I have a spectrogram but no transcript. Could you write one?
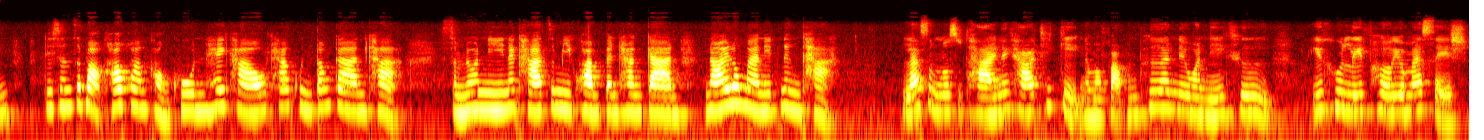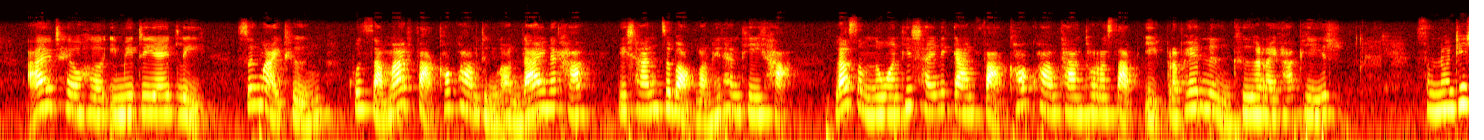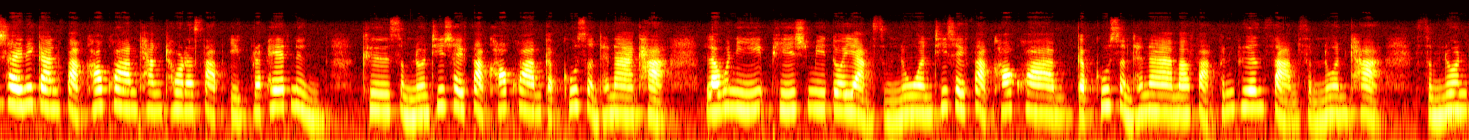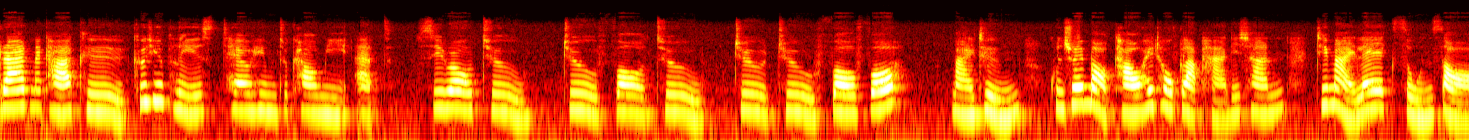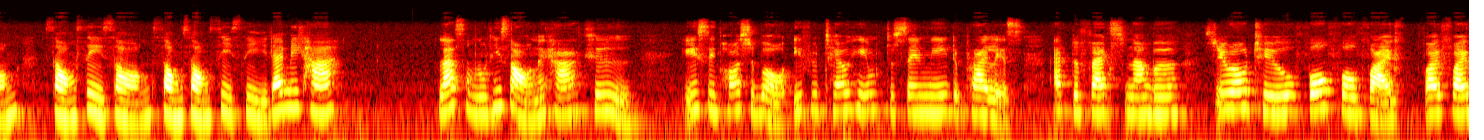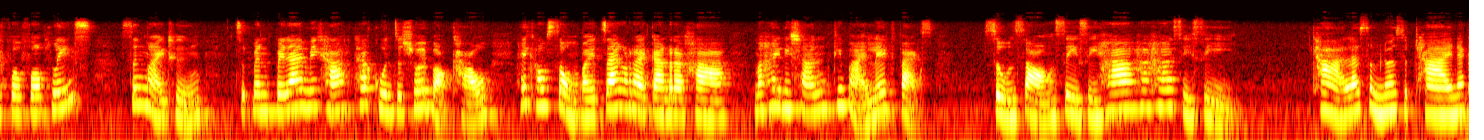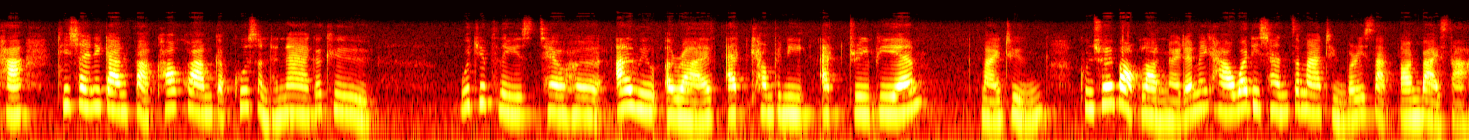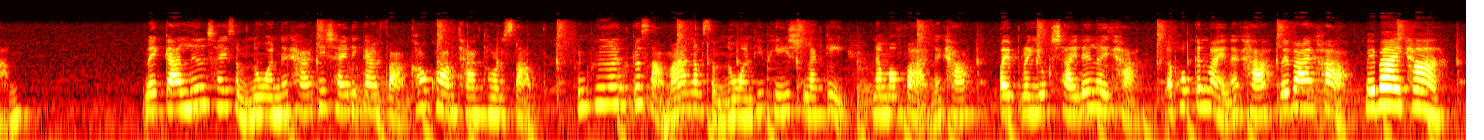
ดิฉันจะบอกข้อความของคุณให้เขาถ้าคุณต้องการค่ะ สำนวนนี้นะคะจะมีความเป็นทางการน้อยลงมานิดนึงค่ะ และสำนวนสุดท้ายนะคะที่กินำมาฝากเพื่อนๆ ในวันนี้คือ you could leave her your message I'll tell her immediately ซึ่งหมายถึงคุณสามารถฝากข้อความถึงหล่อนได้นะคะ ดิฉันจะบอกหล่อนให้ทันทีค่ะ แล้วสำนวนที่ใช้ในการฝากข้อความทางโทรศัพท์อีกประเภทหนึ่งคืออะไรคะพีชสำนวนที่ใช้ในการฝากข้อความทางโทรศัพท์อีกประเภทหนึ่ง คือสำนวนที่ใช้ฝากข้อความกับคู่สนทนาค่ะ แล้ววันนี้พีชมีตัวอย่างสำนวนที่ใช้ฝากข้อความกับคู่สนทนามาฝากเพื่อนๆ 3 สำนวนค่ะ สำนวนแรกนะคะคือ Could you please tell him to call me at 02-242-2244หมายถึง คุณช่วยบอกเขาให้โทรกลับหาดิฉัน ที่หมายเลข 02-242-2244 ได้ไหมคะ และสำนวนที่ 2 นะคะคือ Is it possible if you tell him to send me the price list at the fax number 024455544 please ซึ่งหมายถึงจะเป็นไปได้ไหมคะ ถ้าคุณจะช่วยบอกเขา ให้เขาส่งใบแจ้งรายการราคา มาให้ดิฉันที่หมายเลขแฟกซ์024455544 ค่ะ และสำนวนสุดท้ายนะคะ ที่ใช้ในการฝากข้อความกับคู่สนทนาก็คือ Would you please tell her I will arrive at company at 3 p.m. หมายถึง คุณช่วยบอกหล่อนหน่อยได้ไหมคะว่าดิฉันจะมาถึงบริษัทตอนบ่ายสามในการเลือกใช้สำนวนนะคะ ที่ใช้ในการฝากข้อความทางโทรศัพท์ เพื่อนๆ ก็สามารถนำสำนวนที่พีชและกินำมาฝากนะคะ ไปประยุกต์ใช้ได้เลยค่ะ แล้วพบกันใหม่นะคะ บ๊ายบายค่ะ บ๊ายบายค่ะ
